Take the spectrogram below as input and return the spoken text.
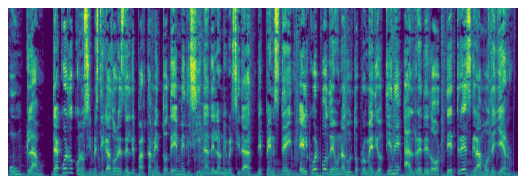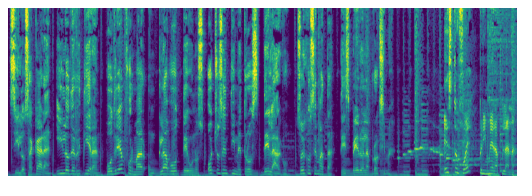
un clavo. De acuerdo con los investigadores del Departamento de Medicina de la Universidad de Penn State, el cuerpo de un adulto promedio tiene alrededor de 3 gramos de hierro. Si lo sacaran y lo derritieran, podrían formar un clavo de unos 8 centímetros de largo. Soy José Mata, te espero en la próxima. Esto fue Primera Plana,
